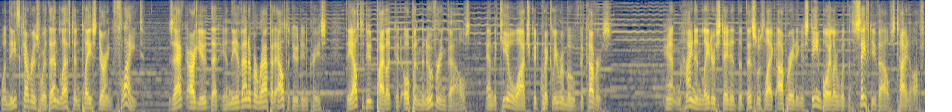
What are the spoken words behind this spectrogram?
When these covers were then left in place during flight, Zach argued that in the event of a rapid altitude increase, the altitude pilot could open maneuvering valves and the keel watch could quickly remove the covers. Anton Heinen later stated that this was like operating a steam boiler with the safety valves tied off,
